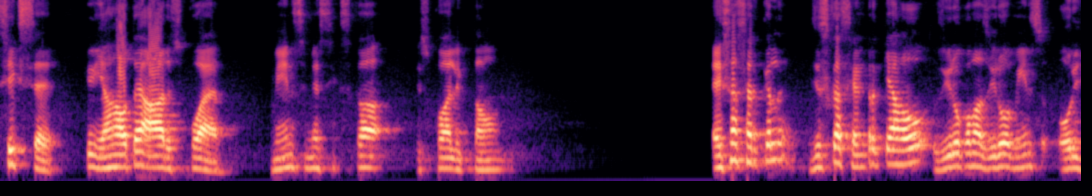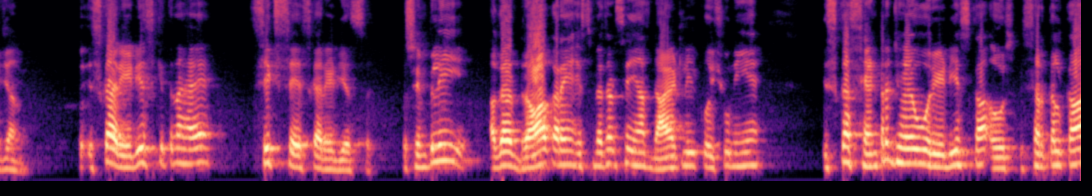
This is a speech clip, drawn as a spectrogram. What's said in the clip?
सिक्स है। क्योंकि यहाँ होता है आर स्क्वायर मीन्स मैं सिक्स का स्क्वायर लिखता हूँ। ऐसा सर्कल जिसका सेंटर क्या हो? ज़ीरो कमा ज़ीरो मीन्स ओरिजन तो इसका रेडियस कितना है? सिक्स है इसका रेडियस तो सिंपली अगर ड्रा करें इस मेथड से, यहाँ डायरेक्टली कोई इशू नहीं है। इसका सेंटर जो है वो रेडियस का सर्कल का,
